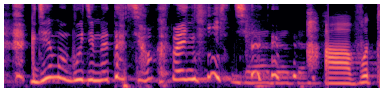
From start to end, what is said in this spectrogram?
Где мы будем это все хранить? Да, да, да. А вот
